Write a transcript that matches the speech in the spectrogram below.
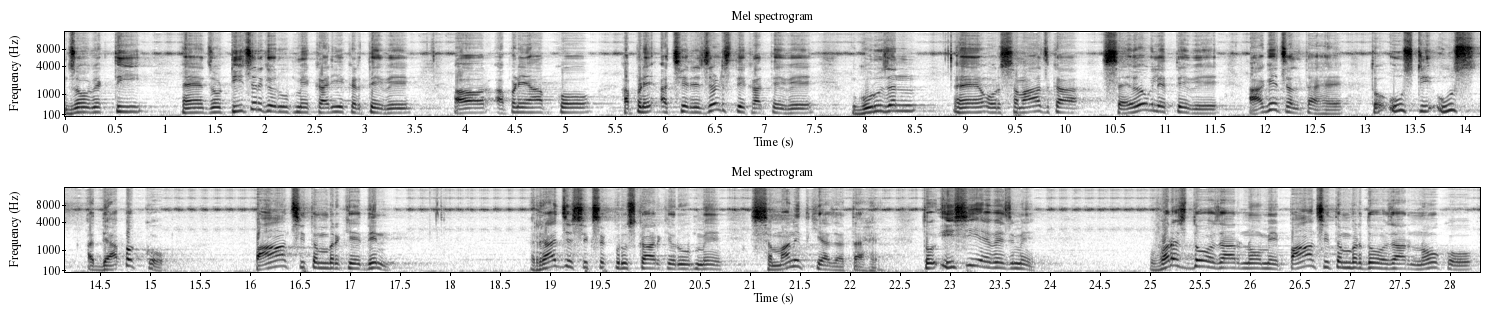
जो व्यक्ति जो टीचर के रूप में कार्य करते हुए और अपने आप को, अपने अच्छे रिजल्ट्स दिखाते हुए गुरुजन और समाज का सहयोग लेते हुए आगे चलता है तो उस उस अध्यापक को पाँच सितंबर के दिन राज्य शिक्षक पुरस्कार के रूप में सम्मानित किया जाता है। तो इसी एवज में वर्ष 2009 में 5 सितंबर 2009 को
